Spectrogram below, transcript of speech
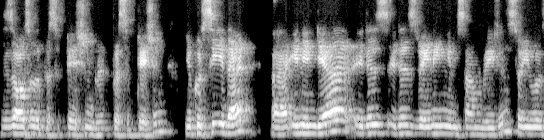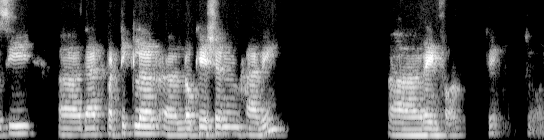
This is also the precipitation grid precipitation. You could see that uh, in India, it is it is raining in some regions. So you will see uh, that particular uh, location having uh, rainfall. Okay, so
